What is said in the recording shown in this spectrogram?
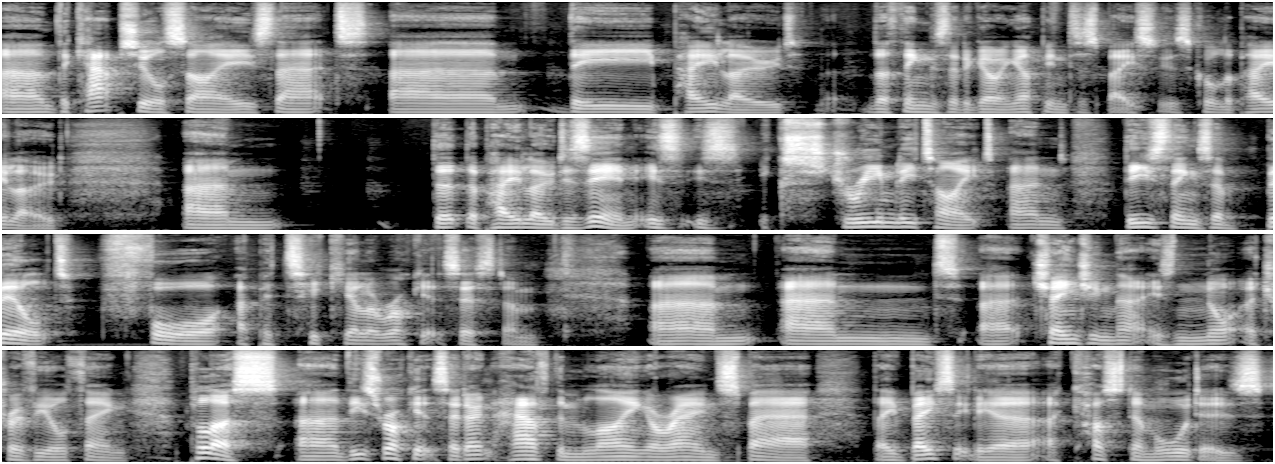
Um, the capsule size that um, the payload, the things that are going up into space, is called the payload. Um, that the payload is in is is extremely tight, and these things are built for a particular rocket system. Um, and uh, changing that is not a trivial thing. Plus, uh, these rockets, they don't have them lying around spare. They basically are, are custom orders.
